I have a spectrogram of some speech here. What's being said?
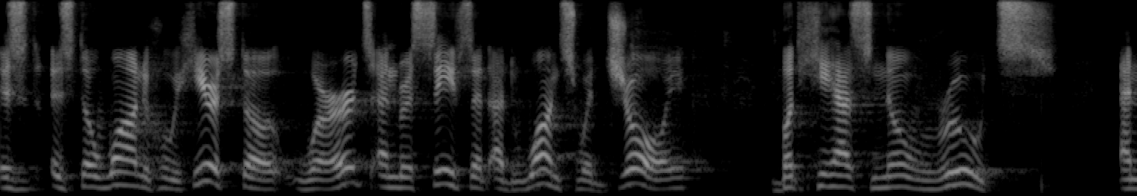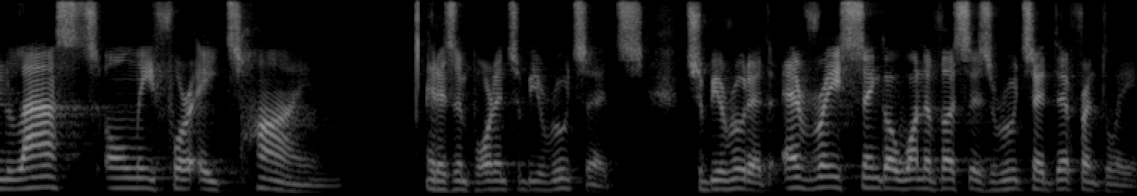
is, is the one who hears the words and receives it at once with joy, but he has no roots and lasts only for a time. It is important to be rooted. To be rooted. Every single one of us is rooted differently.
